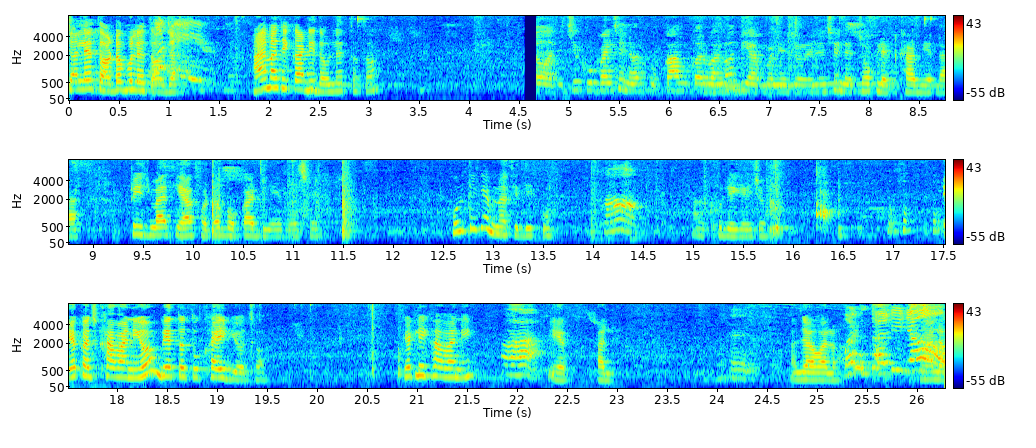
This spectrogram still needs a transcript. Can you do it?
જા લેતો આવ, ડબ્બો લેતો આવજા હા એમાંથી કાઢી દઉં લેતો તો. તો હજી ચીકુભાઈ છે ને આખું કામ કરવા ન દે આપણને જો એને છે ને ચોકલેટ ખાવી એટલે ફ્રીજમાંથી આખો ડબ્બો કાઢી આવ્યો છે. ખુલતી કેમ નથી દીકું? હા. ખુલી ગઈ જો. એક જ ખાવાની હો બે તો તું ખાઈ ગયો છો. કેટલી ખાવાની? એક. હાલે. જા વાલો હાલો.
